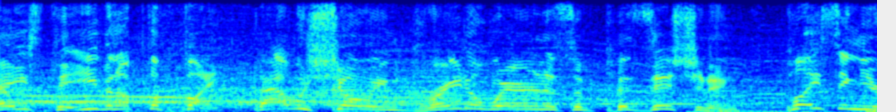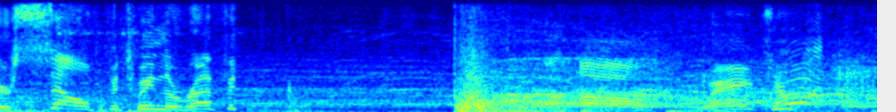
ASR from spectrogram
haste to even up the fight. That was showing great awareness of positioning, placing yourself between the ref. Uh-oh, way too...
